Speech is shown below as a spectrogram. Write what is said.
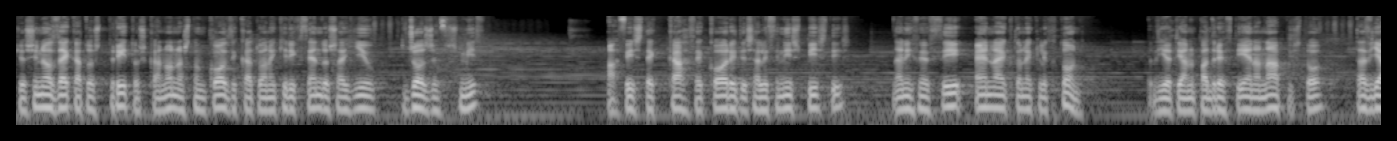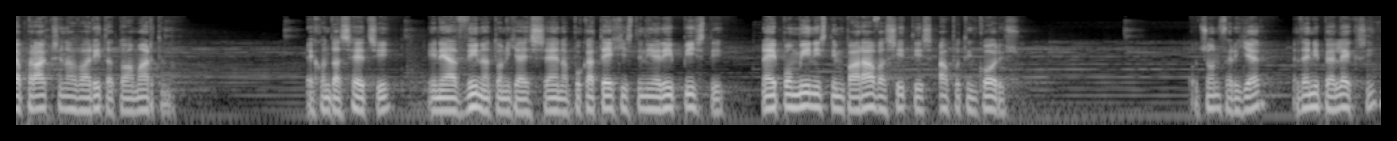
Ποιος είναι ο 13ος κανόνας στον κώδικα του ανακηρυχθέντος Αγίου Τζόζεφ Σμιθ; Αφήστε κάθε κόρη της αληθινής πίστης να νυμφευθεί ένα εκ των εκλεκτών, διότι αν παντρευτεί έναν άπιστο, θα διαπράξει ένα βαρύτατο αμάρτημα. Έχοντας έτσι, είναι αδύνατον για εσένα που κατέχεις την ιερή πίστη να υπομείνεις στην παράβασή της από την κόρη σου. Ο Τζον Φεριέρ δεν είπε λέξη,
